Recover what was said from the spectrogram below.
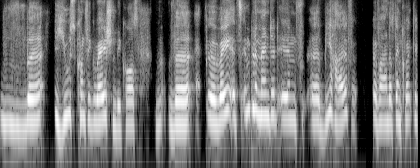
the used configuration because the, way it's implemented in uh, bhyve, if I understand correctly,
